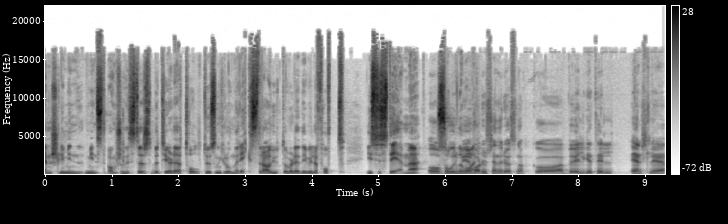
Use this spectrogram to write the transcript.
Enslige minstepensjonister så betyr det 12 000 kroner ekstra utover det de ville fått i systemet Og som hvor mye var. var du sjenerøs nok å bevilge til enslige,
